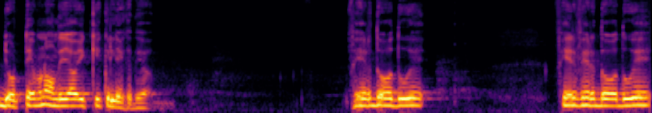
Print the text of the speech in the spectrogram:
ਜੋਟੇ ਬਣਾਉਂਦੇ ਜਾਓ, ਇੱਕ ਇੱਕ ਲਿਖ ਦਿਓ। ਫਿਰ 2 ਦੂਏ, ਫਿਰ ਫਿਰ 2 ਦੂਏ,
